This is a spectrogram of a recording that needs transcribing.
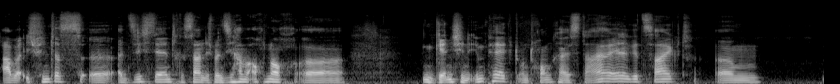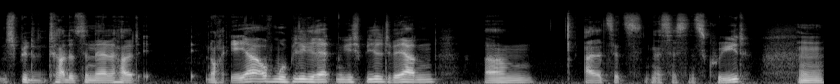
Aber ich finde das äh, an sich sehr interessant. Ich meine, sie haben auch noch äh, ein Genshin Impact und Honkai Star Rail gezeigt. Ähm, Spiele, die traditionell halt noch eher auf Mobilgeräten gespielt werden, ähm, als jetzt ein Assassin's Creed. Hm.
